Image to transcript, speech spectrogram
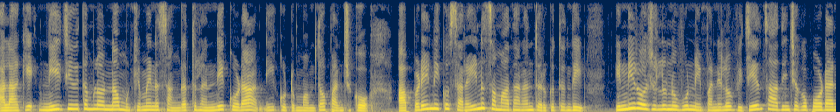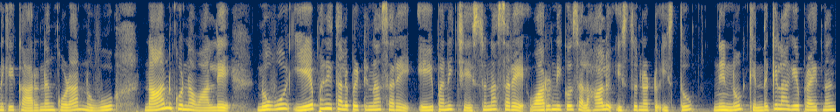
అలాగే నీ జీవితంలో ఉన్న ముఖ్యమైన సంగతులన్నీ కూడా నీ కుటుంబంతో పంచుకో. అప్పుడే నీకు సరైన సమాధానం దొరుకుతుంది. ఇన్ని రోజులు నువ్వు నీ పనిలో విజయం సాధించకపోవడానికి కారణం కూడా నువ్వు నా అనుకున్న వాళ్ళే. నువ్వు ఏ పని తలపెట్టినా సరే ఏ పని చేస్తున్నా సరే వారు నీకు సలహాలు ఇస్తున్నట్టు ఇస్తూ నిన్ను కిందకి లాగే ప్రయత్నం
